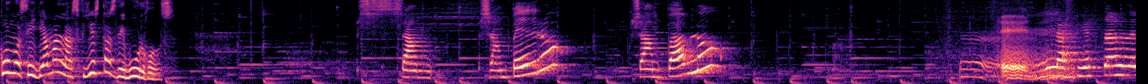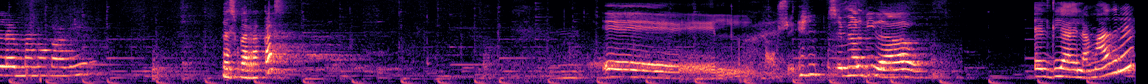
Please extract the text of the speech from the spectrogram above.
¿Cómo se llaman las fiestas de Burgos? San, San Pedro, San Pablo, las fiestas del hermano Gabriel, las barracas, el, no sé, se me ha olvidado. El día de la madre,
